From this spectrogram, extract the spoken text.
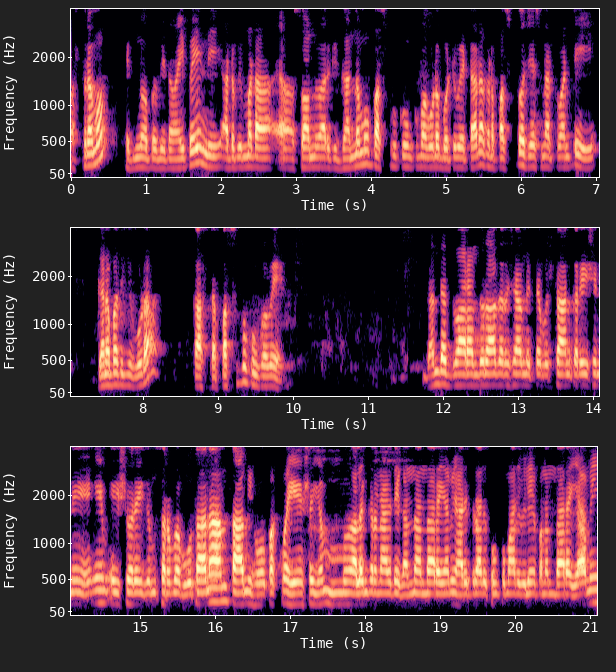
వస్త్రము యజ్ఞోపవీతం అయిపోయింది. అటు పిమ్మట స్వామివారికి గంధము పసుపు కుంకుమ కూడా బొట్టు పెట్టారు. అక్కడ పసుపుతో చేసినటువంటి గణపతికి కూడా కాస్త పసుపు కుంకుమ వేయండి. గంధద్వారం దురాదర్శాం నిత్య పుష్టాన్ కరీషిణే ఏం ఈశ్వరేగం సర్వభూతానాం తామి హోపక్వయేషయం అలంకరణానిదే గంధం ధారయామి హరిద్రాది కుంకుమాది విలేపనం ధారయామి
